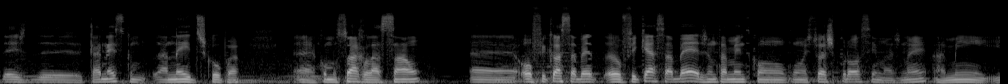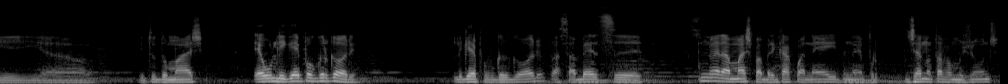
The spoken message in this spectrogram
desde que a Ney, a Ney desculpa, eh, começou a relação, eh, ou ficou a saber, eu fiquei a saber juntamente com, com as pessoas próximas, né, a mim e, eh, e tudo mais, eu liguei para o Gregório. Liguei para o Gregório para saber se, se não era mais para brincar com a Neide, né, porque já não estávamos juntos,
